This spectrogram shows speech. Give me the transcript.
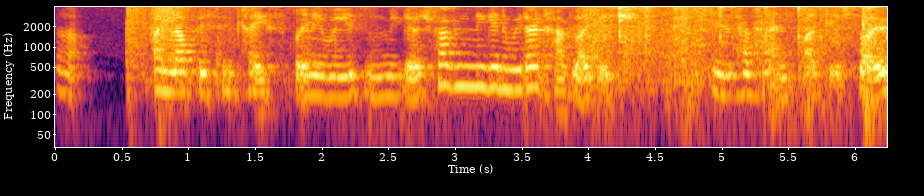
but I love this in case for any reason. We go travelling again and we don't have luggage. We just have hand luggage so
